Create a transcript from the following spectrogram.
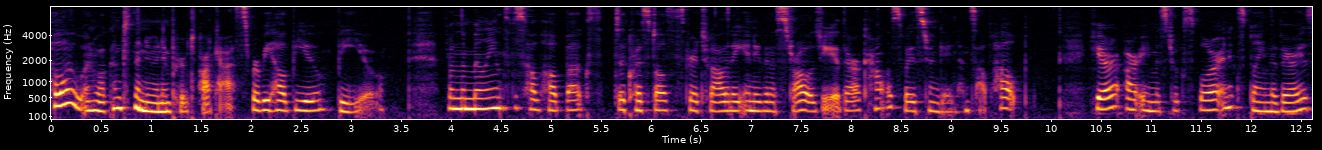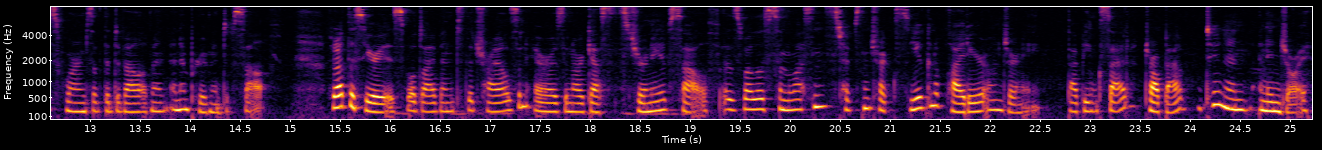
Hello, and welcome to the New and Improved podcast, where we help you be you. From the millions of self help books to crystals, spirituality, and even astrology, there are countless ways to engage in self help. Here, our aim is to explore and explain the various forms of the development and improvement of self. Throughout the series, we'll dive into the trials and errors in our guest's journey of self, as well as some lessons, tips, and tricks you can apply to your own journey. That being said, drop out, tune in, and enjoy.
